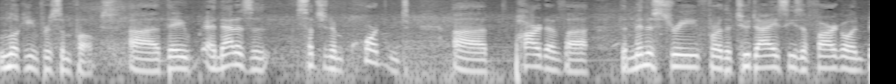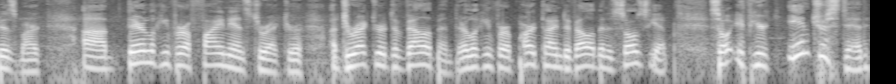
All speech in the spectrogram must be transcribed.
looking for some folks. Uh, they and that is a, such an important uh, part of uh, the ministry for the two dioceses of Fargo and Bismarck. Uh, they're looking for a finance director, a director of development. They're looking for a part-time development associate. So if you're interested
